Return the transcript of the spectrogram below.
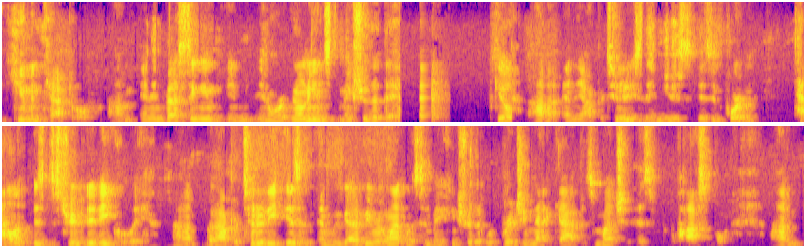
human capital um, and investing in, in, in, Oregonians to make sure that they have skill uh, and the opportunities they need is, is important talent is distributed equally, uh, but opportunity isn't. And we've got to be relentless in making sure that we're bridging that gap as much as possible. Um,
